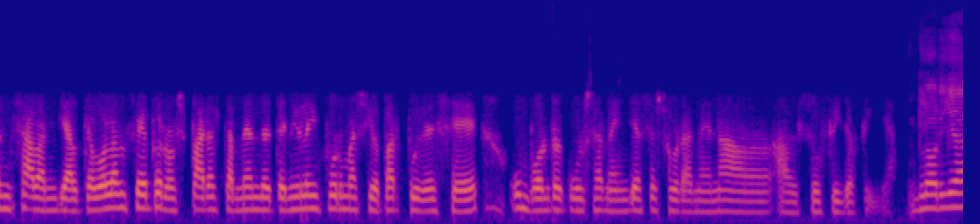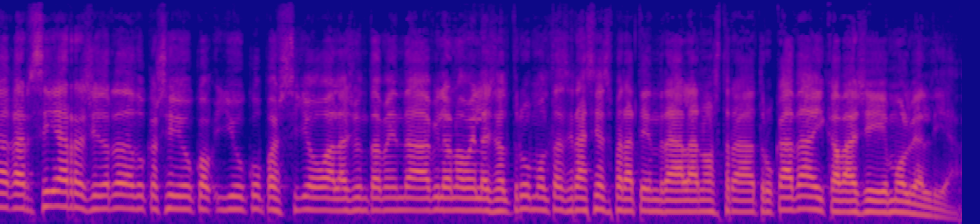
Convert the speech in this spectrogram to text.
en saben ja el que volen fer, però els pares també han de tenir la informació per poder ser un bon recolzament i assessorament al, al seu fill o filla. Glòria Garcia, regidora d'Educació i Ocupació a l'Ajuntament de Vilanova i la Geltrú, moltes gràcies per atendre la nostra trucada i que vagi molt bé el dia.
